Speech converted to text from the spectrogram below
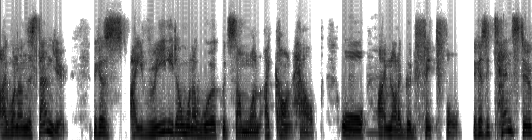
i want to understand you because i really don't want to work with someone i can't help or mm-hmm. i'm not a good fit for because it tends to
